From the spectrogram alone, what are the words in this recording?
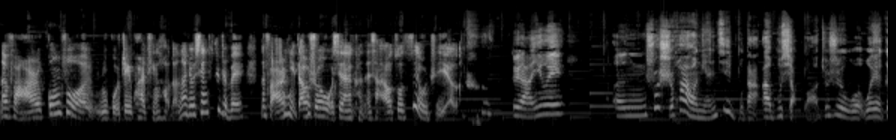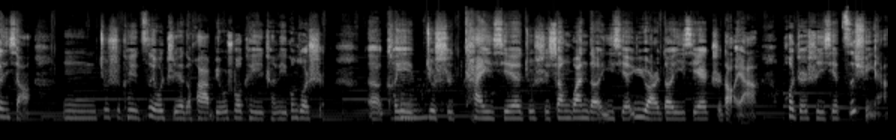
那反而工作如果这一块挺好的，那就先干着呗。那反而你倒说，我现在可能想要做自由职业了。对啊，因为，嗯，说实话啊，年纪不大啊，不小了，就是我我也更想。嗯，就是可以自由职业的话，比如说可以成立工作室，呃，可以就是开一些就是相关的一些育儿的一些指导呀，或者是一些咨询呀，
